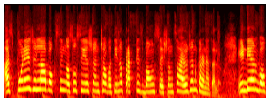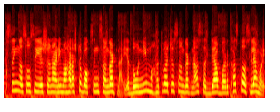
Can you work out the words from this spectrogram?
आज पुणे जिल्हा बॉक्सिंग असोसिएशनच्या वतीनं प्रॅक्टिस बाउन्स सेशनचं आयोजन करण्यात आलं. इंडियन बॉक्सिंग असोसिएशन आणि महाराष्ट्र बॉक्सिंग संघटना या दोन्ही महत्त्वाच्या संघटना सध्या बरखास्त असल्यामुळे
